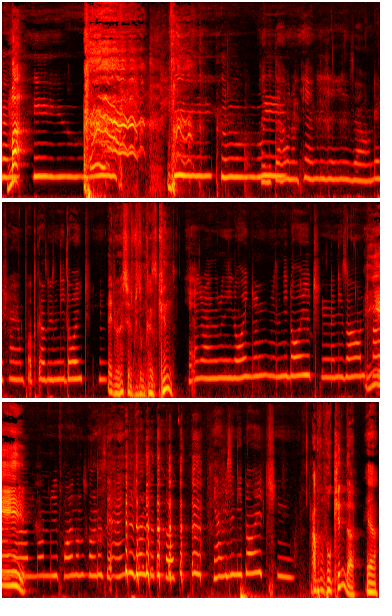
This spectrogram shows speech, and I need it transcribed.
Ma Meine Damen und Herren, diese Sound, der Scheiern Podcast, wir sind die Deutschen. Ey, du hörst ja wie so ein kleines Kind. Ja, ich weiß, wir sind die Deutschen, wir sind die Deutschen, in die Sound feiern. Und wir freuen uns voll, dass ihr eingeschaltet habt. Ja, wir sind die Deutschen. Apropos Kinder. Ja,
